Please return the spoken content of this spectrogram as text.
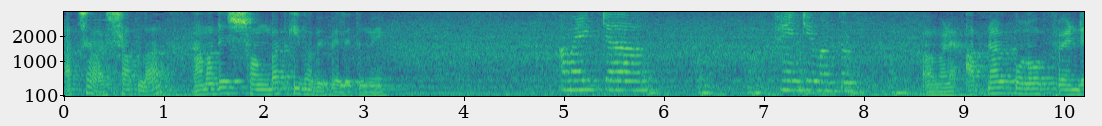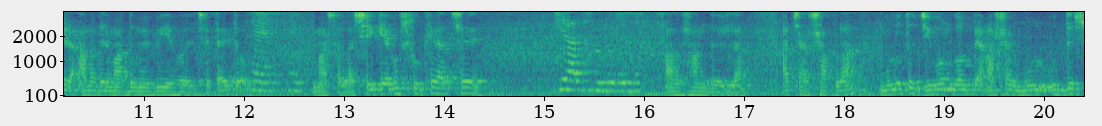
আচ্ছা শাপলা আমাদের সংবাদ কীভাবে পেলে তুমি? আমার একটা ফ্রেন্ডের মাধ্যমে। মানে আপনার কোনো ফ্রেন্ডের আমাদের মাধ্যমে বিয়ে হয়েছে তাই তো? হ্যাঁ হ্যাঁ। সে কি এখন সুখে আছে? জি আলহামদুলিল্লাহ। আলহামদুলিল্লাহ। আচ্ছা শাপলা মূলত জীবন গল্পে আসার মূল উদ্দেশ্য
